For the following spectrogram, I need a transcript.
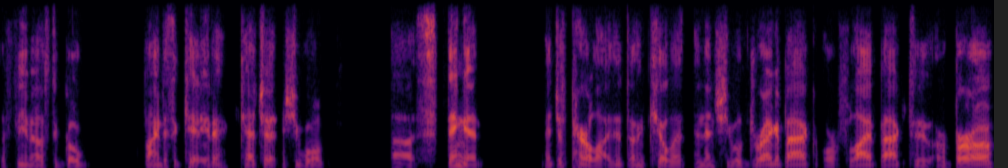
the females to go find a cicada, catch it, and she will uh, sting it and just paralyze it, doesn't kill it, and then she will drag it back or fly it back to her burrow,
